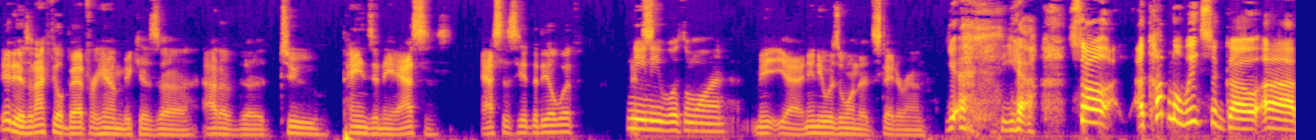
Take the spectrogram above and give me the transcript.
It is, and I feel bad for him because uh, out of the two pains in the asses, asses he had to deal with, Nene was the one. me, yeah, Nene was the one that stayed around. Yeah, yeah. So a couple of weeks ago, uh,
